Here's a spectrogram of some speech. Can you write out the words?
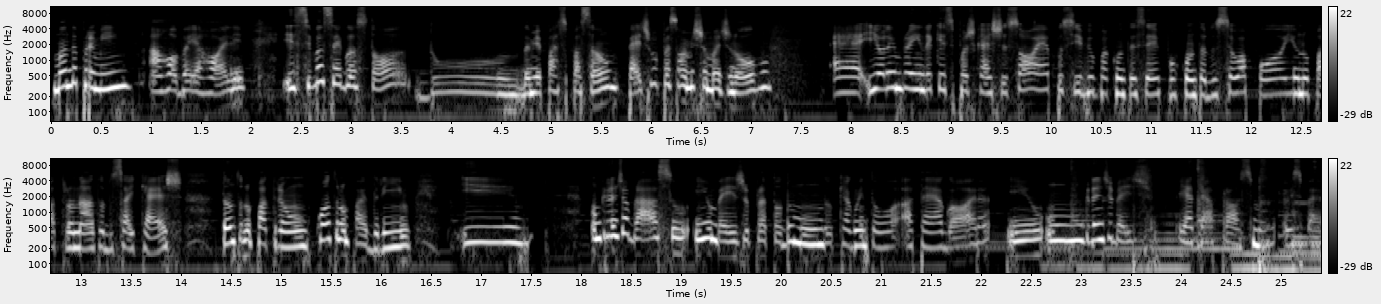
manda para mim, arroba Yaholi. E se você gostou do, da minha participação, pede pro pessoal me chamar de novo. É, e eu lembro ainda que esse podcast só é possível para acontecer por conta do seu apoio no patronato do SciCash, tanto no Patreon quanto no Padrinho. E um grande abraço e um beijo para todo mundo que aguentou até agora. E um grande beijo. E até a próxima, eu espero.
